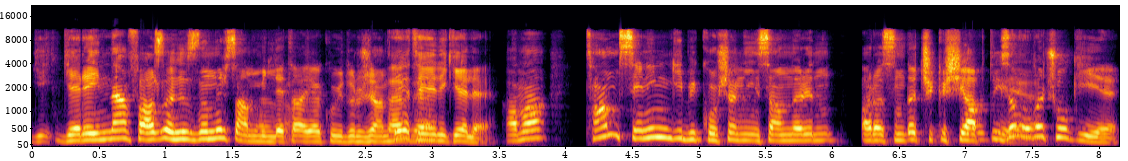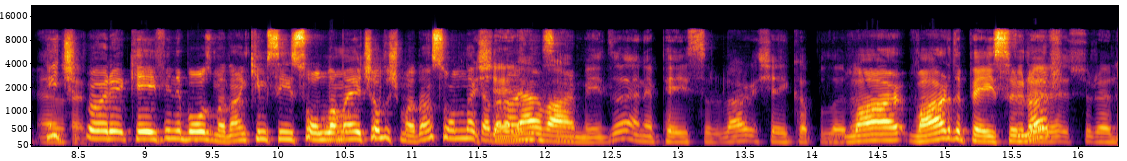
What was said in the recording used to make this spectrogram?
ge- gereğinden fazla hızlanırsan millete ayak uyduracağım diye Tabii. tehlikeli. Ama tam senin gibi koşan insanların arasında çıkış yaptıysan o da çok iyi. Hiç Evet. böyle keyfini bozmadan, kimseyi sollamaya çalışmadan sonuna kadar aynı şeyler insan. var mıydı? Hani pacer'lar, şey kapıları, Var vardı pacer'lar. süre, sürelere.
